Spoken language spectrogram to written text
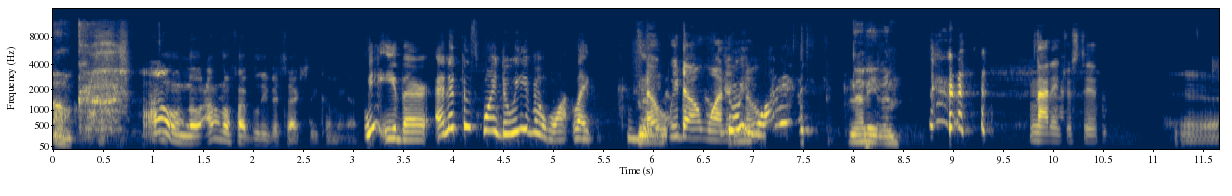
Oh God. I don't know. I don't know if I believe it's actually coming out. Me either. And at this point, do we even want like No, No. we don't want it. we No, want it? Not even. not interested. Yeah.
